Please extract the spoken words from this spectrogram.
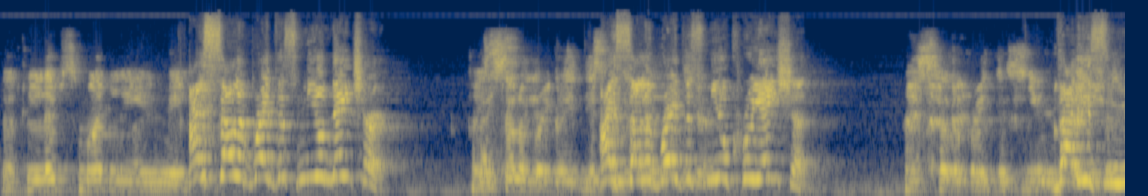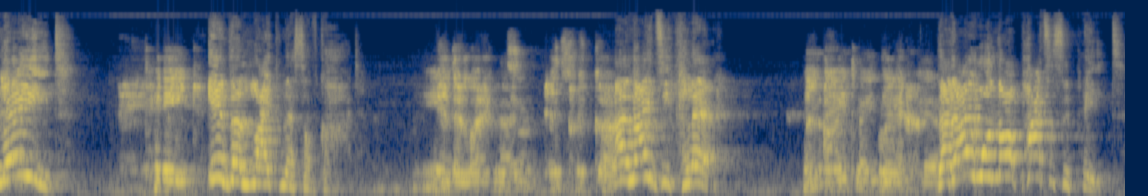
That lives mightily in me. I celebrate this new nature. I celebrate this. I new celebrate this new creation I celebrate this new that is creation. made paid in the likeness of God. in the likeness of God. And I declare And I declare that I will not participate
